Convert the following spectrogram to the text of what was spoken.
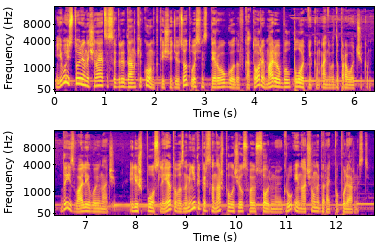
Его история начинается с игры Donkey Kong 1981 года, в которой Марио был плотником, а не водопроводчиком, да и звали его иначе. И лишь после этого знаменитый персонаж получил свою сольную игру и начал набирать популярность.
